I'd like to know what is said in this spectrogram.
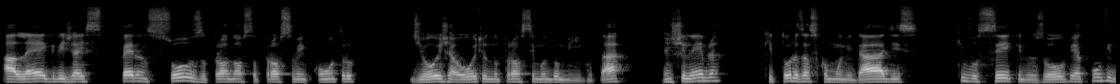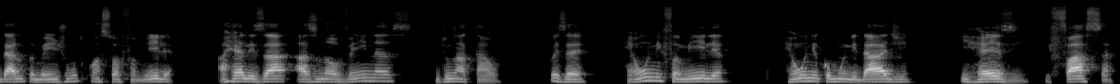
alegre, já esperançoso para o nosso próximo encontro de hoje a oito no próximo domingo, tá? A gente lembra que todas as comunidades, que você que nos ouve, é convidado também, junto com a sua família, a realizar as novenas do Natal Pois é, reúne família, reúne comunidade e reze e faça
